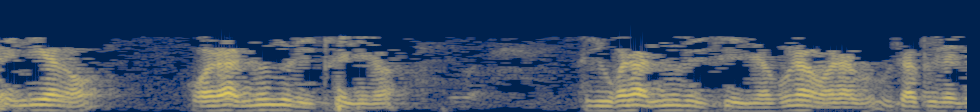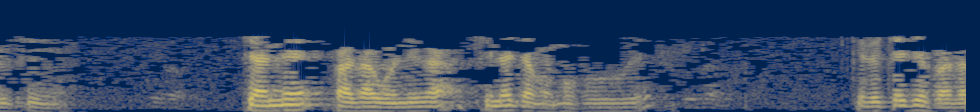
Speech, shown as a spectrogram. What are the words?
ဒါပေမဲ့အိန္ဒိယကဝါဒမျိုးမျိုးတွေဖြစ်နေတော့အယူဝါဒမျိုးတွေရှိနေတော့ဘုရားဝါဒကိုဦးစားပေးလိုက်လို့ရှိရင်ကျန်တဲ့ဘာသာဝင်တွေကရှင်းတတ်ကြမှာမဟုတ်ဘူးတဲ့ဒီလိုကြက်ကြက်ဘာသာ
